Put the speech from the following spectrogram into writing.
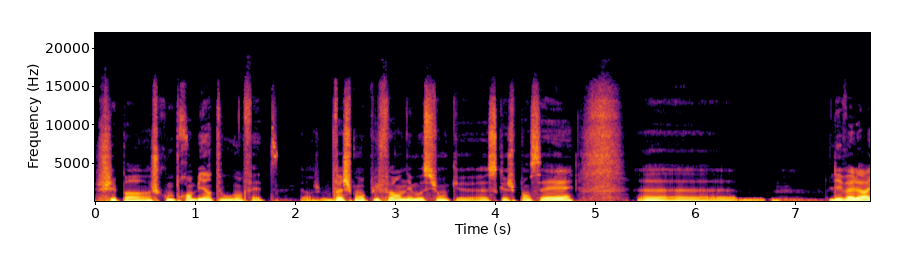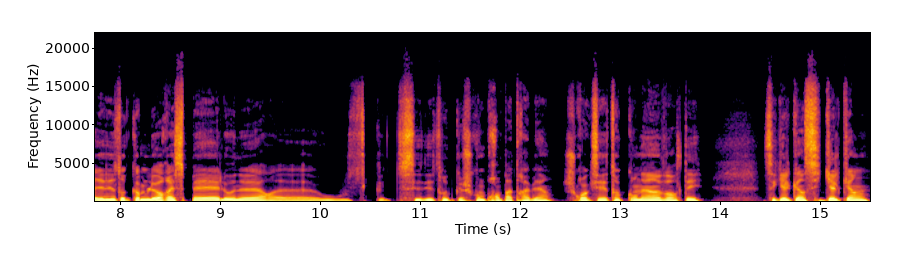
je sais pas, je comprends bien tout en fait. Vachement plus fort en émotion que ce que je pensais. Euh, les valeurs, il y a des trucs comme le respect, l'honneur, euh, c'est des trucs que je comprends pas très bien. Je crois que c'est des trucs qu'on a inventés. C'est quelqu'un, si quelqu'un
